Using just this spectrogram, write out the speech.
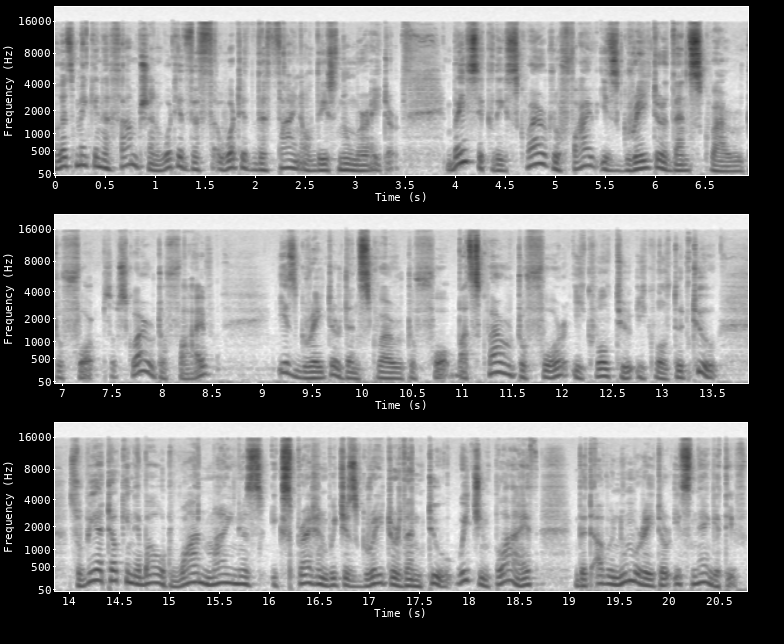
let's make an assumption what is the what is the sign of this numerator basically square root of 5 is greater than square root of 4 so square root of 5 is greater than square root of 4 but square root of 4 equal to equal to 2 so we are talking about 1 minus expression which is greater than 2, which implies that our numerator is negative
